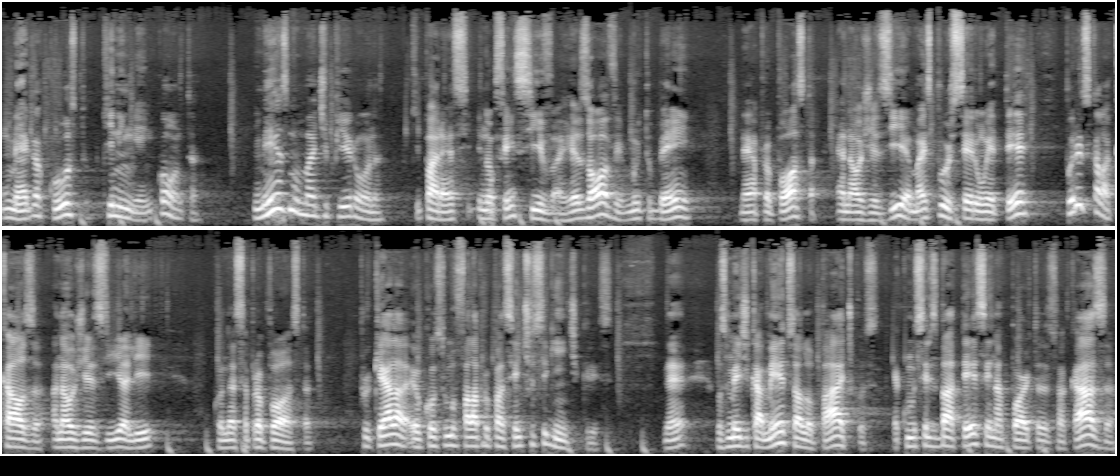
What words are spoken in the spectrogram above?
um mega custo que ninguém conta. Mesmo uma dipirona, que parece inofensiva, resolve muito bem né, a proposta, é analgesia, mas por ser um ET, por isso que ela causa analgesia ali quando essa proposta. Porque ela, eu costumo falar para o paciente o seguinte, Cris, né? Os medicamentos alopáticos é como se eles batessem na porta da sua casa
